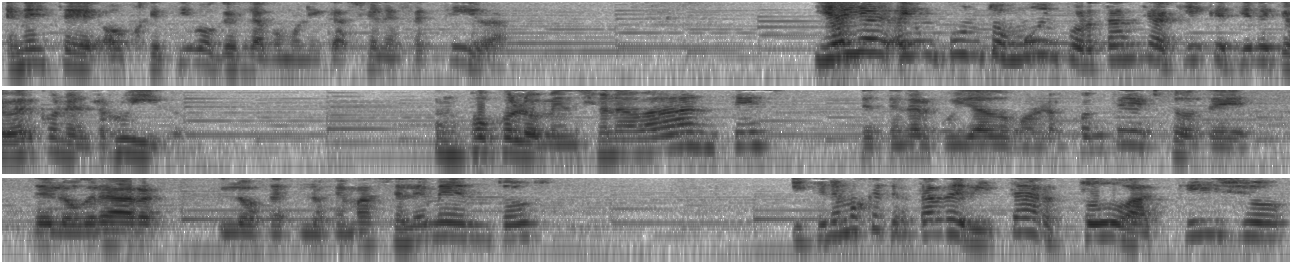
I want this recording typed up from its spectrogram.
en este objetivo que es la comunicación efectiva. Y hay, hay un punto muy importante aquí que tiene que ver con el ruido. Un poco lo mencionaba antes, de tener cuidado con los contextos, de, de lograr los, los demás elementos, y tenemos que tratar de evitar todo aquello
